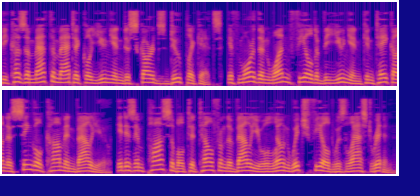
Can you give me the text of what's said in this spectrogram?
because a mathematical union discards duplicates, if more than one field of the union can take on a single common value, it is impossible to tell from the value alone which field was last written.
